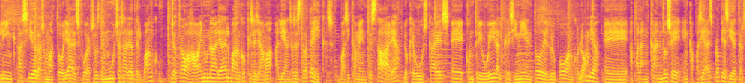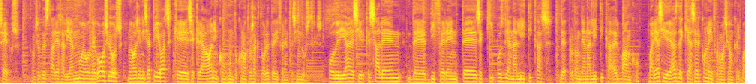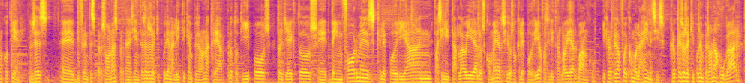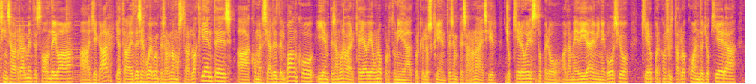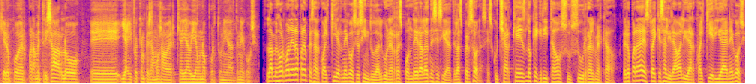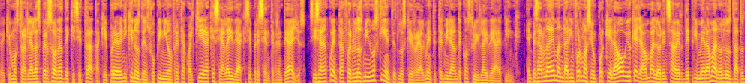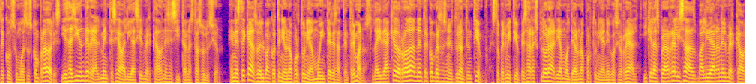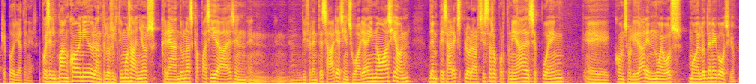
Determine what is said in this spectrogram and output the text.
Link ha sido la sumatoria de esfuerzos de muchas áreas del banco. Yo trabajaba en un área del banco que se llama alianzas estratégicas. Básicamente esta área lo que busca es eh, contribuir al crecimiento del Grupo Bancolombia, eh, apalancándose en capacidades propias y de terceros. Entonces de esta área salían nuevos negocios, nuevas iniciativas que se creaban en conjunto con otros actores de diferentes industrias. Podría decir que salen de diferentes equipos de analíticas, de, perdón, de analítica del banco, varias ideas de qué hacer con la información que el banco tiene. Entonces, eh, diferentes personas pertenecientes a esos equipos de analítica empezaron a crear prototipos, proyectos eh, de informes que le podrían facilitar la vida a los comercios o que le podría facilitar la vida al banco. Y creo que esa fue como la génesis. Creo que esos equipos empezaron a jugar sin saber realmente hasta dónde iba a llegar y a través de ese juego empezaron a mostrarlo a clientes, a comerciales del banco y empezamos a ver que ahí había una oportunidad porque los clientes empezaron a decir, yo quiero esto, pero a la medida de mi negocio, quiero poder consultarlo cuando yo quiera, quiero poder parametrizarlo, eh, y ahí fue que empezamos a ver que ahí había una oportunidad de negocio. La mejor manera para empezar cualquier negocio sin duda alguna es responder a las necesidades de las personas, escuchar qué es lo que grita o susurra al mercado. Pero para esto hay que salir a validar cualquier idea de negocio, hay que mostrarle a las personas de qué se trata, que prueben y que nos den su opinión frente a cualquiera que sea la idea que se presente frente a ellos. Si se dan cuenta, fueron los mismos clientes los que realmente terminaron de construir la idea de Plink. Empezaron a demandar información porque era obvio que hallaban valor en saber de primera mano los datos de consumo de sus compradores, y es allí donde realmente se valida si el mercado necesita nuestra solución. En este caso, el banco tenía una oportunidad muy interesante entre manos. La idea quedó rodando entre conversaciones durante un tiempo. Esto permitió empezar a explorar y a moldear una oportunidad de negocio real y que las pruebas realizadas validaran el mercado que podría tener. Pues el banco ha venido durante los últimos años creando unas capacidades en, en diferentes áreas y en su área de innovación de empezar a explorar si estas oportunidades se pueden eh, consolidar en nuevos modelos de negocio,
